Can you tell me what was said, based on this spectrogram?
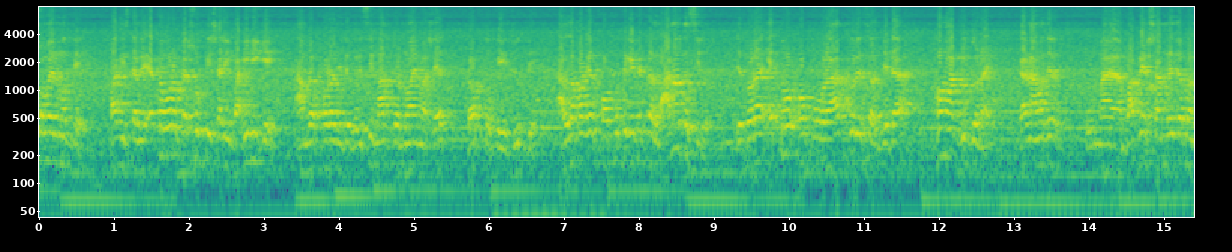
সময়ের মধ্যে পাকিস্তানের এত বড় একটা শক্তিশালী বাহিনীকে আমরা পরাজিত করেছি মাত্র নয় মাসের রক্তক্ষয়ী যুদ্ধে। আল্লাহ পাকের পক্ষ থেকে এটা একটা লানত ছিল যে তোরা এত অপরাধ করেছ যেটা ক্ষমার যোগ্য নয়। কারণ আমাদের বাপের সামনে যখন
